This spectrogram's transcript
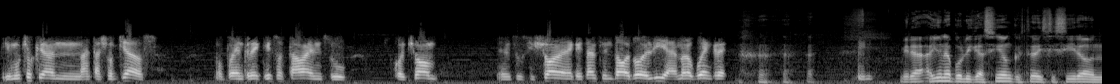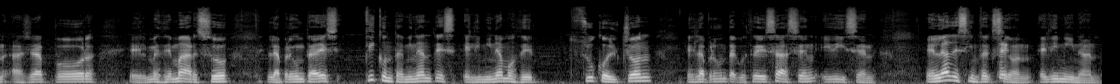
y muchos quedan hasta choqueados. No pueden creer que eso estaba en su colchón, en su sillón en el que están sentados todo el día, no lo pueden creer. Mira, hay una publicación que ustedes hicieron allá por el mes de marzo. La pregunta es, ¿qué contaminantes eliminamos de su colchón? Es la pregunta que ustedes hacen y dicen, en la desinfección eliminan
